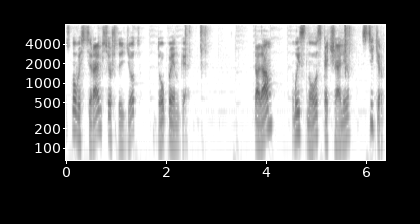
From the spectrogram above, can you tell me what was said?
Снова стираем все, что идет до PNG. Та-дам! Мы снова скачали стикер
